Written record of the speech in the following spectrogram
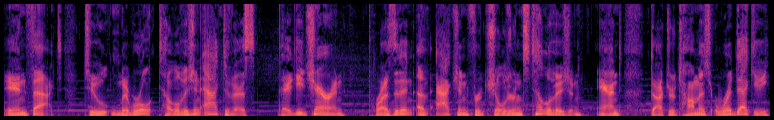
In fact, two liberal television activists, Peggy Charren, president of Action for Children's Television, and Dr. Thomas Radecki,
